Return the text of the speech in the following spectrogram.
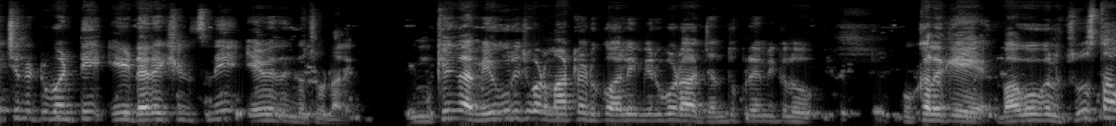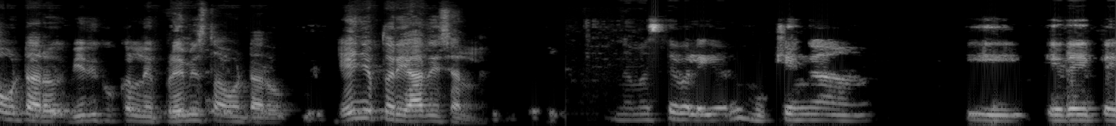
ఇచ్చినటువంటి ఈ డైరెక్షన్స్ని ఏ విధంగా చూడాలి? ముఖ్యంగా మీ గురించి కూడా మాట్లాడుకోవాలి. మీరు కూడా జంతు ప్రేమికులు కుక్కలకి బాగోగులు చూస్తూ ఉంటారు. వీధి కుక్కల్ని ప్రేమిస్తూ ఉంటారు. ఏం చెప్తారు ఈ ఆదేశాలని? నమస్తే వలి గారు. ముఖ్యంగా ఈ ఏదైతే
